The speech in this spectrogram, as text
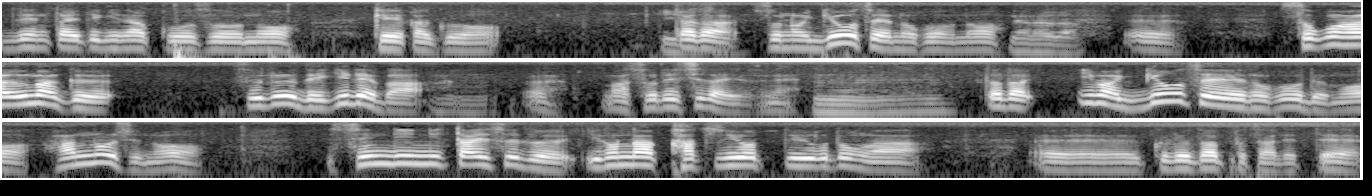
全体的な構想の計画を、うん、ただその行政の方のそこがうまくスルーできれば、うん、まあそれ次第ですね、うん、ただ今行政の方でも飯能市の森林に対するいろんな活用っていうことが、えー、クローズアップされて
